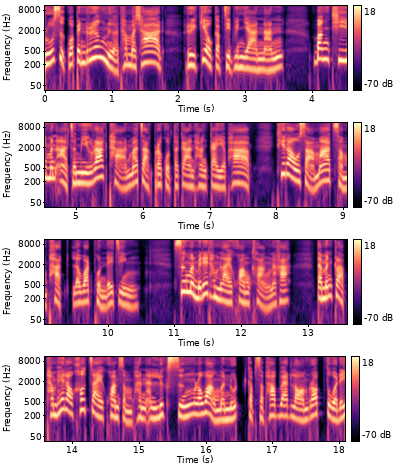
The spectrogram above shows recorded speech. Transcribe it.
รู้สึกว่าเป็นเรื่องเหนือธรรมชาติ หรือเกี่ยวกับจิตวิญญาณนั้น บางทีมันอาจจะมีรากฐานมาจากปรากฏการณ์ทางกายภาพ ที่เราสามารถสัมผัสและวัดผลได้จริง ซึ่งมันไม่ได้ทำลายความขลังนะคะ แต่มันกลับทำให้เราเข้าใจความสัมพันธ์อันลึกซึ้ง ระหว่างมนุษย์กับสภาพแวดล้อมรอบตัวได้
